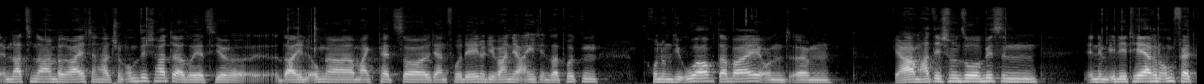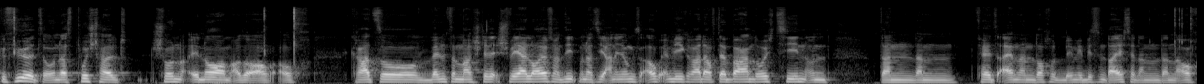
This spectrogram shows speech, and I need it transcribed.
im nationalen Bereich dann halt schon um sich hatte. Also jetzt hier äh, Daniel Unger, Mike Petzold, Jan Frodeno, die waren ja eigentlich in Saarbrücken rund um die Uhr auch dabei und ähm, ja, man hat sich schon so ein bisschen in dem elitären Umfeld geführt so, und das pusht halt schon enorm. Also auch, auch gerade so, wenn es dann mal schwer läuft, dann sieht man, dass die anderen Jungs auch irgendwie gerade auf der Bahn durchziehen und dann, dann fällt es einem dann doch irgendwie ein bisschen leichter, dann, dann auch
